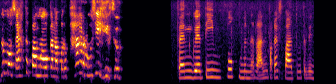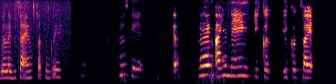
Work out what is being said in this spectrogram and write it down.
lu mau sehat apa mau kena paru-paru sih gitu. Pengen gue timpuk beneran pakai sepatu, tapi gue lebih sayang sepatu gue. Terus kayak, Neng, ayo Neng, ikut ikut saya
